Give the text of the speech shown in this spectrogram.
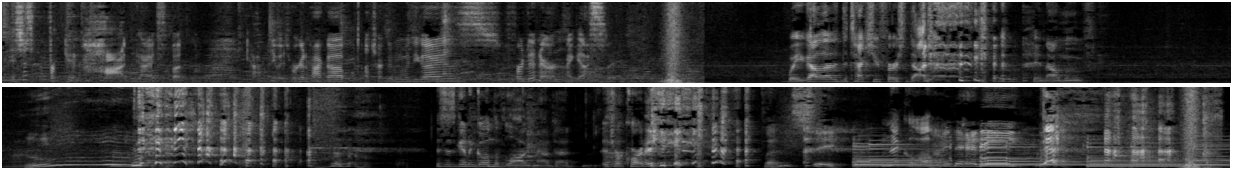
It's just freaking hot, guys. But yeah, anyways, we're gonna pack up. I'll check in with you guys for dinner, I guess. Wait, you gotta let it detect you first, Dad. okay, now move. Ooh. this is gonna go in the vlog now, Dad. It's uh. recorded. Let's see. Nickel. Hi, Danny.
